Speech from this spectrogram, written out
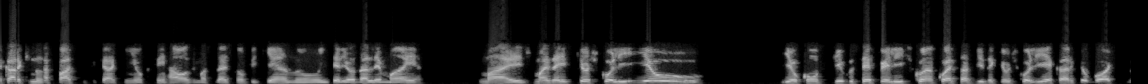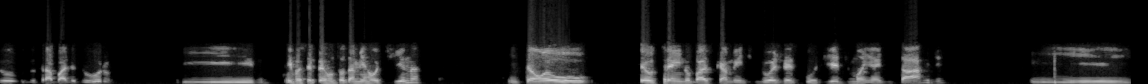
é claro que não é fácil ficar aqui em Oxenhausen, uma cidade tão pequena, no interior da Alemanha, mas, mas é isso que eu escolhi e eu, e eu consigo ser feliz com, com essa vida que eu escolhi. É claro que eu gosto do, do trabalho duro. E, e você perguntou da minha rotina. Então eu, eu treino basicamente duas vezes por dia, de manhã e de tarde. E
